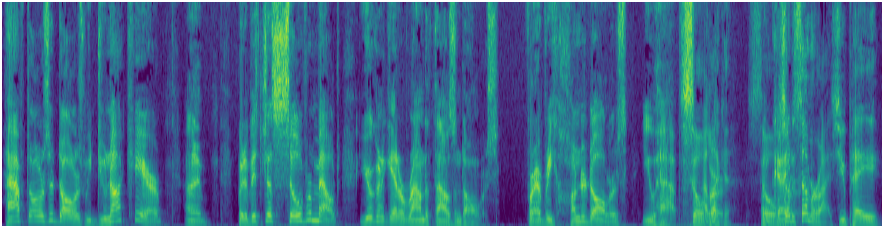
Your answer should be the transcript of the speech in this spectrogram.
half dollars, or dollars, we do not care. Uh, but if it's just silver melt, you're going to get around thousand dollars for every hundred dollars you have. Silver. I like it. Silver. Okay. So to summarize, you pay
